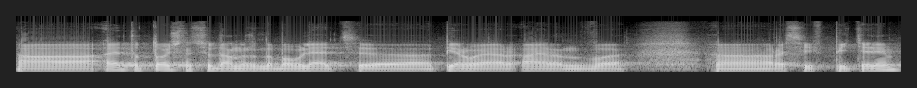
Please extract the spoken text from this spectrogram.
А, это точно сюда нужно добавлять э, первый Айрон в э, России, в Питере.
